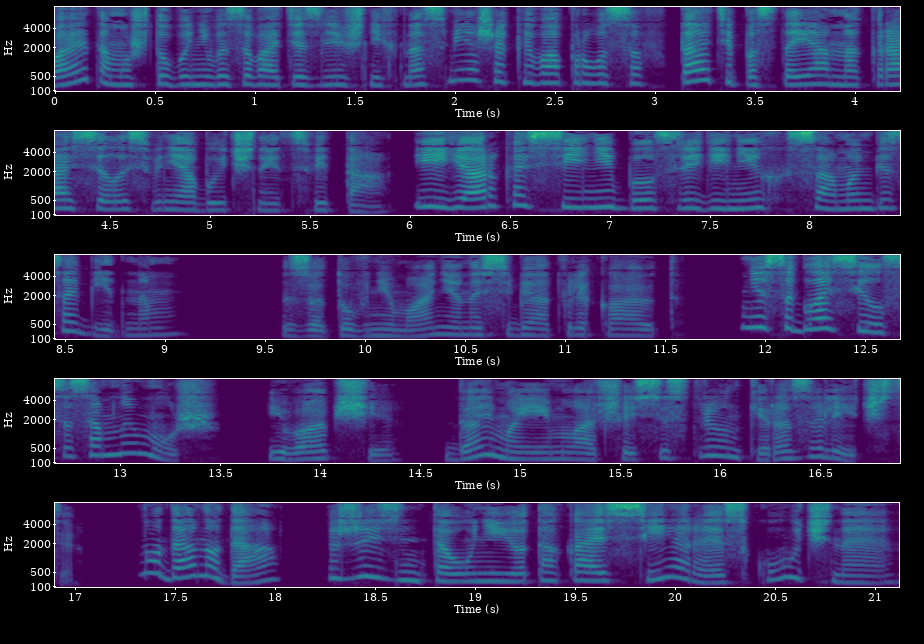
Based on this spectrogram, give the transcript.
Поэтому, чтобы не вызывать излишних насмешек и вопросов, Тати постоянно красилась в необычные цвета, и ярко-синий был среди них самым безобидным. Зато внимание на себя отвлекают. Не согласился со мной муж. И вообще, дай моей младшей сестренке развлечься. Ну да, ну да. Жизнь-то у нее такая серая, скучная,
